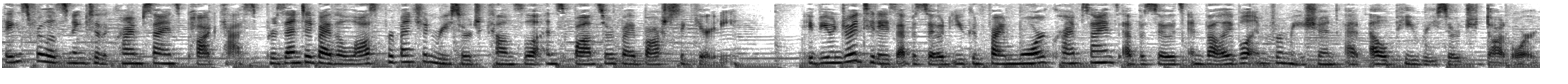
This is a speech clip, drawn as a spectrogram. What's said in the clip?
Thanks for listening to the Crime Science Podcast, presented by the Loss Prevention Research Council and sponsored by Bosch Security. If you enjoyed today's episode, you can find more crime science episodes and valuable information at lpresearch.org.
